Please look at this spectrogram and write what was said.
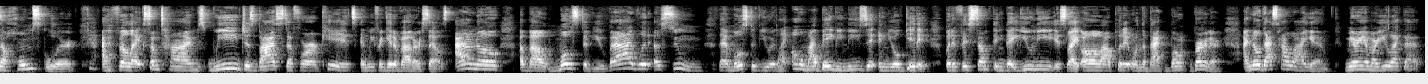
a homeschooler, I feel like sometimes we just buy stuff for our kids and we forget about ourselves. I don't know about most of you, but I would assume that most of you are like, oh, my baby needs it and you'll get it. But if it's something that you need, it's like, oh, I'll put it on the back burner. I know that's how I am. Miriam, are you like that?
